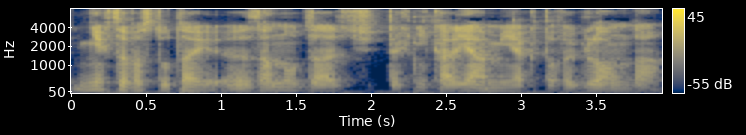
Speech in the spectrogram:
Nie chcę Was tutaj e, zanudzać technikaliami, jak to wygląda,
